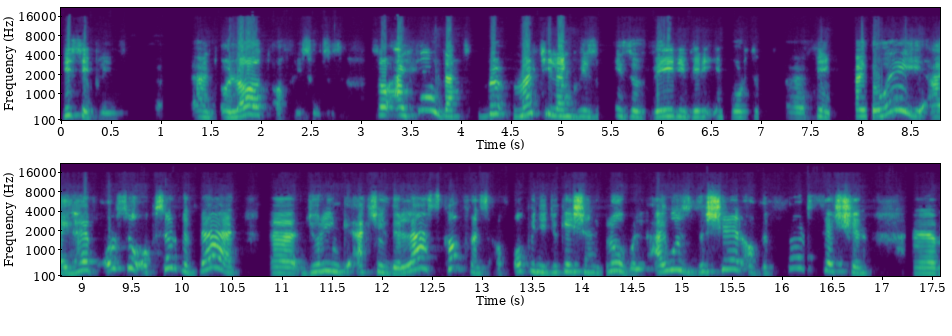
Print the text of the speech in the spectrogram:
disciplines, and a lot of resources. So I think that multilingualism is a very, very important uh, thing. By the way, I have also observed that uh, during actually the last conference of Open Education Global, I was the chair of the first session um,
